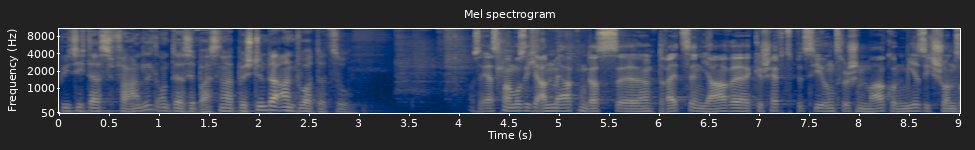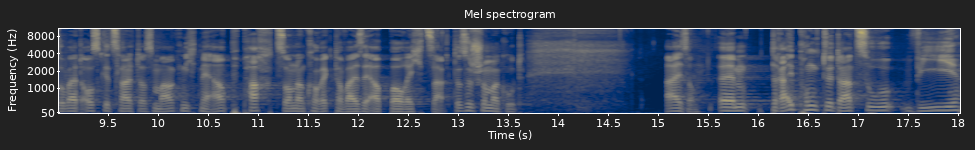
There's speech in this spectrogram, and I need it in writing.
wie sich das verhandelt und der Sebastian hat bestimmt eine Antwort dazu. Also erstmal muss ich anmerken, dass äh, 13 Jahre Geschäftsbeziehung zwischen Marc und mir sich schon so weit ausgezahlt, dass Marc nicht mehr Erbpacht, sondern korrekterweise Erbbaurecht sagt. Das ist schon mal gut. Also, ähm, drei Punkte dazu, wie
